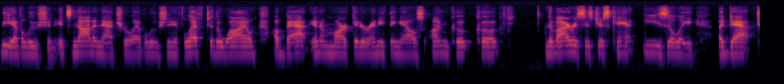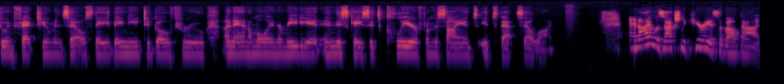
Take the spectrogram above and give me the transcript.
the evolution. It's not a natural evolution. If left to the wild, a bat in a market or anything else, uncooked, cooked, the viruses just can't easily adapt to infect human cells. They they need to go through an animal intermediate. In this case, it's clear from the science, it's that cell line. And I was actually curious about that.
